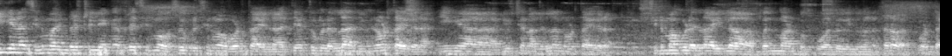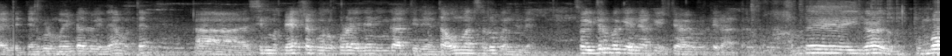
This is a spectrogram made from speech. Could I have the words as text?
ಈಗಿನ ಸಿನಿಮಾ ಇಂಡಸ್ಟ್ರಿಲಿ ಹೆಂಗಂದ್ರೆ ಸಿನಿಮಾ ಹೊಸಬ್ರು ಸಿನಿಮಾ ಓಡ್ತಾ ಇಲ್ಲ ಥಿಯೇಟ್ರುಗಳೆಲ್ಲ ನೀವು ನೋಡ್ತಾ ಇದ್ದೀರಾ? ಈಗ ನ್ಯೂಸ್ ಚಾನಲ್ ಎಲ್ಲ ನೋಡ್ತಾ ಇದ್ದೀರಾ? ಸಿನಿಮಾಗಳೆಲ್ಲ ಇಲ್ಲ, ಬಂದ್ ಮಾಡಬೇಕು, ಅದು ಇದು ಅನ್ನೋ ಥರ ಓಡ್ತಾ ಇದೆ, ಜನಗಳ ಮೈಂಡಲ್ಲೂ ಇದೆ, ಮತ್ತು ಸಿನಿಮಾ ಪ್ರೇಕ್ಷಕರು ಕೂಡ ಇದೇನು ಹಿಂಗಾಗ್ತಿದೆ ಅಂತ ಅವ್ರ ಮನಸ್ಸಲ್ಲೂ ಬಂದಿದೆ. ಸೊ ಇದ್ರ ಬಗ್ಗೆ ಏನಕ್ಕೆ ಇಷ್ಟ ಆಗ್ಬಿಡ್ತೀರಾ ಅಂತ. ಅಂದ್ರೆ ಈಗ ತುಂಬಾ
